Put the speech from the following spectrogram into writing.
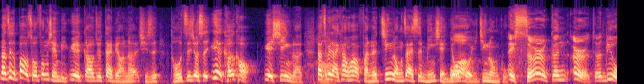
那这个报酬风险比越高，就代表呢，其实投资就是越可口。越吸引人，那这边来看的话，反而金融债是明显优过于金融股。哎，十二跟二，这六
